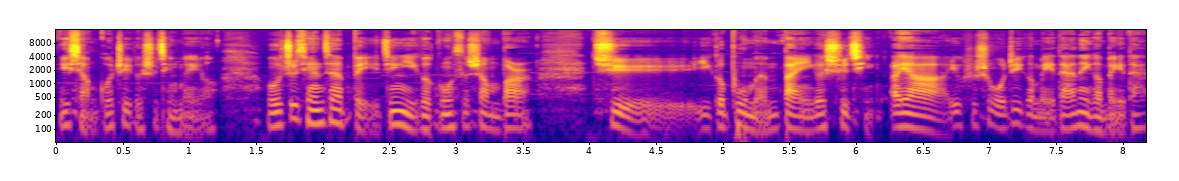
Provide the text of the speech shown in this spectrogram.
你想过这个事情没有？我之前在北京一个公司上班，去一个部门办一个事情，哎呀，又是说我这个没带那个没带，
